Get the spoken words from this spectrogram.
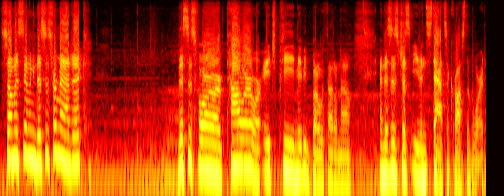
So I'm assuming this is for magic. This is for power or HP, maybe both, I don't know. And this is just even stats across the board.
